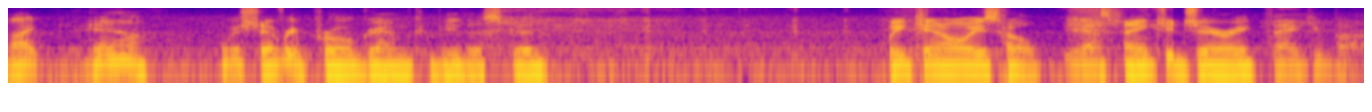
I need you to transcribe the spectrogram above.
I yeah, wish every program could be this good. We can always hope. Yes. Thank you, Jerry. Thank you, Bob.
